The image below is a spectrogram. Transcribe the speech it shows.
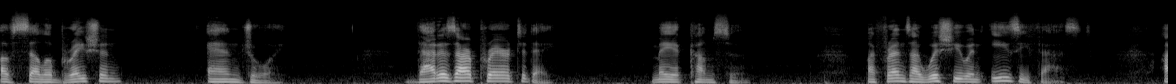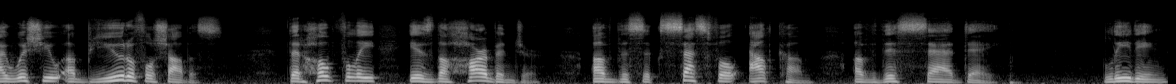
of celebration and joy. That is our prayer today. May it come soon. My friends, I wish you an easy fast. I wish you a beautiful Shabbos that hopefully is the harbinger of the successful outcome of this sad day, leading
